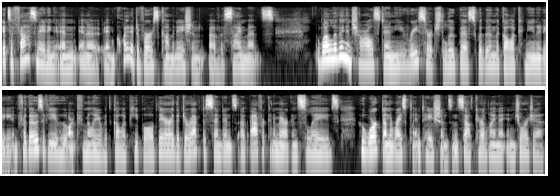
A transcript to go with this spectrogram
It's a fascinating and, and, a, and quite a diverse combination of assignments. While living in Charleston, you researched lupus within the Gullah community. And for those of you who aren't familiar with Gullah people, they're the direct descendants of African American slaves who worked on the rice plantations in South Carolina and Georgia.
